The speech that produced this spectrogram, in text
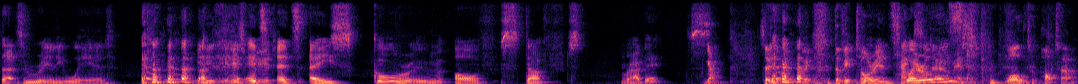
That's really weird. It is, it is weird. it's a schoolroom of stuffed rabbits. Yeah. So the, the Victorian taxidermist Walter Potter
